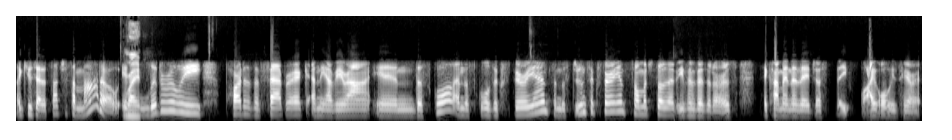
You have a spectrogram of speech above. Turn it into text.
like you said, it's not just a motto. It's Right. literally part of the fabric and the avira in the school and the school's experience and the students' experience. So much so that even visitors, they come in and they just, they, I always hear it.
